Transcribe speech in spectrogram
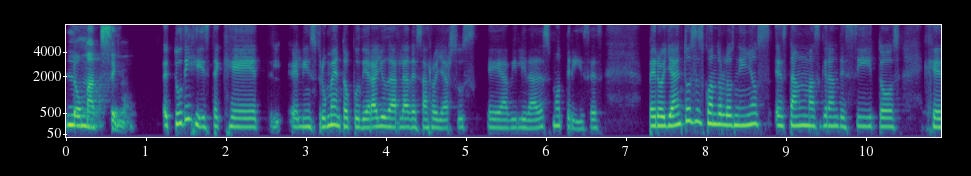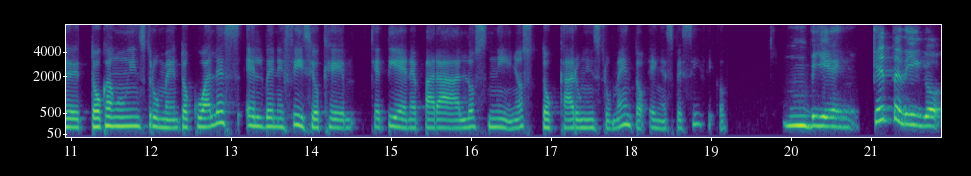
lo máximo. Eh, tú dijiste que el instrumento pudiera ayudarle a desarrollar sus eh, habilidades motrices. Pero ya entonces cuando los niños están más grandecitos, que tocan un instrumento, ¿cuál es el beneficio que, que tiene para los niños tocar un instrumento en específico? Bien, ¿qué te digo?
